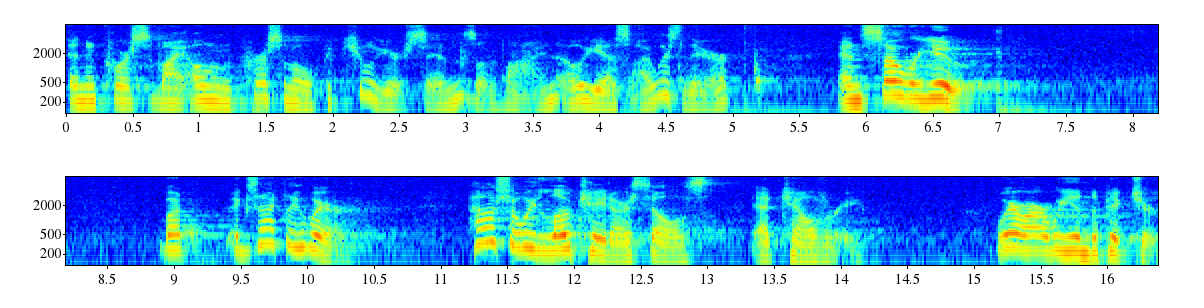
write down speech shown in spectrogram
and of course, my own personal peculiar sins of mine. Oh, yes, I was there. And so were you. But exactly where? How shall we locate ourselves at Calvary? Where are we in the picture?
